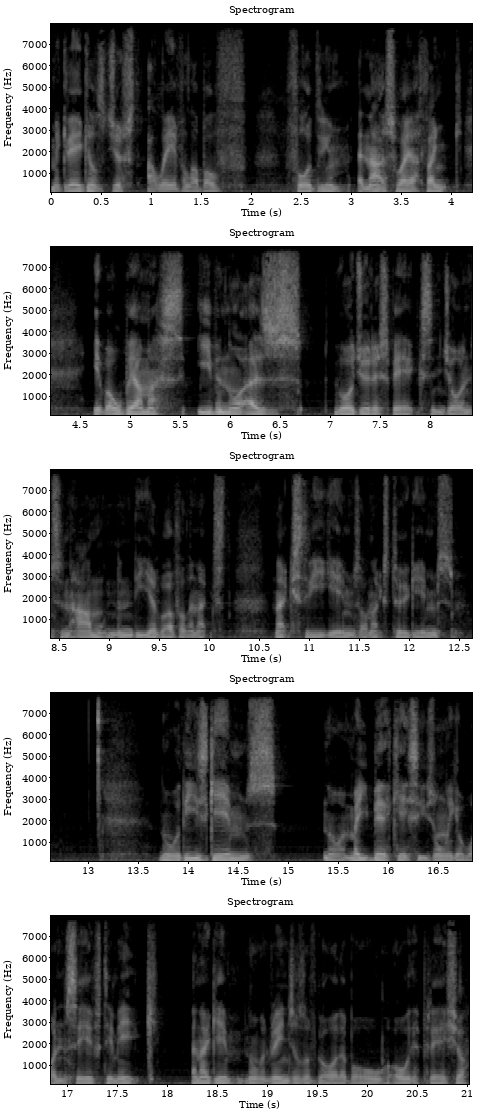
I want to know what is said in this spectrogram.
McGregor's just a level above Foderingham, and that's why I think he will be a miss, even though it is, all due respect, St Johnstone, Hamilton, Dundee, or whatever the next next three games or next two games. No, these games, no, it might be the case that he's only got one save to make in a game. No, when Rangers have got all the ball, all the pressure.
